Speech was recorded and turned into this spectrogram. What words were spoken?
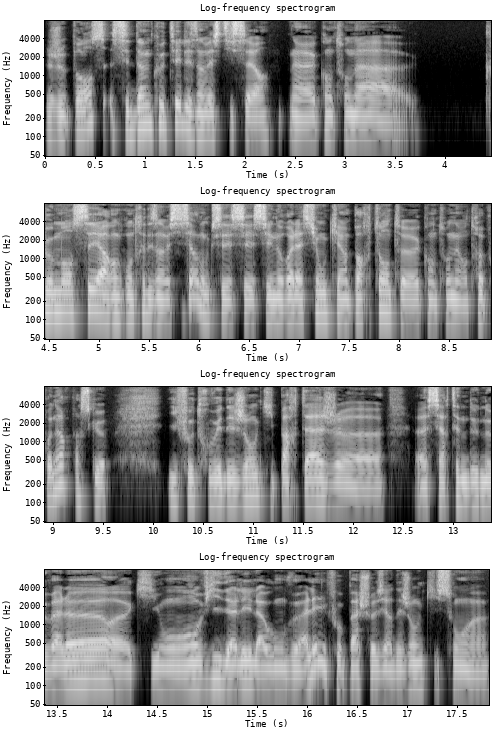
je pense, c'est d'un côté les investisseurs. Euh, quand on a commencé à rencontrer des investisseurs, donc c'est une relation qui est importante euh, quand on est entrepreneur parce que il faut trouver des gens qui partagent certaines de nos valeurs, qui ont envie d'aller là où on veut aller. Il faut pas choisir des gens qui sont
